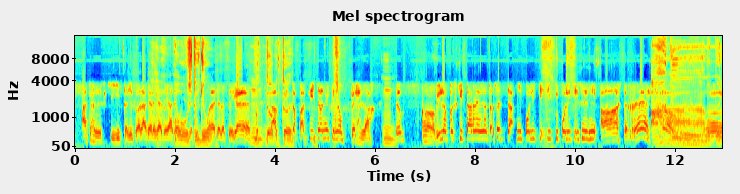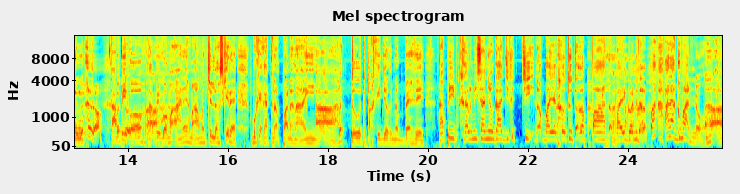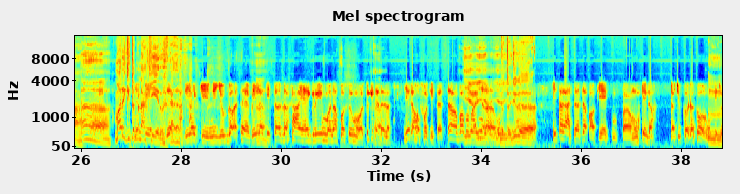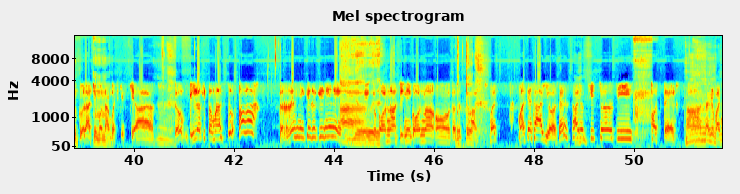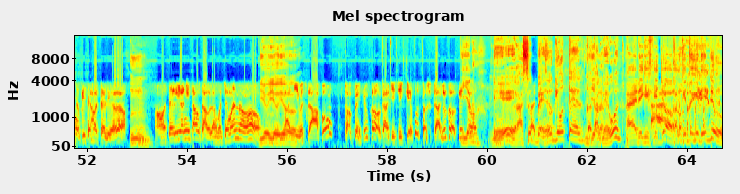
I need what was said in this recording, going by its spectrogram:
ada rezeki kita juga lah kadang-kadang ada Oh, setuju. Ada lebih kan Betul, Tapi betul. tempat kerja ni kena best lah Hmm. Se- Ha, bila persekitaran yang tak sedap ni politik situ politik sini ah stres. Aduh, betul juga. Betul tak? Tapi Betul. boh, Ah. tapi boh maaf eh, maaf mencelah sikit eh. Bukan kata nak panah lain. Ah, ah. Betul tempat kerja kena best eh. Tapi kalau misalnya gaji kecil nak bayar kau tu tak lepas, nak bayar kau ni tak lepas, alah ke mana? Ah, ah. Ah. Mari kita Dia menakhir. gini- Dia, dia gini juga saya bila Ha. kita dah sign agreement apa semua tu kita dah dia dah offer kita dah berapa Ya, banyak ya, ah. ya, Mungkin- Betul juga. ah, kita rasa dah okey uh, mungkin dah dah cukup dah kot mungkin Hmm. cukup lah cuba Hmm. tambah sikit-sikit ah. so bila kita masuk ah stres ni kerja gini ni Ah, itu ya. kona sini kona oh tak Betul. sedap. Ma- macam saya saya saya teacher di hotel ah, saya banyak pergi hotel dia Hmm. Ah, hotelier ni tahu-tahulah macam mana. Ya, ya, ya. Gaji besar pun tak best juga. Gaji sikit pun tak sedap juga kita. Iyalah. Eh, rasa Tadi best pergi hotel. Kau tak best pun. Hai, dia pergi kerja. Kalau kita pergi tidur.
